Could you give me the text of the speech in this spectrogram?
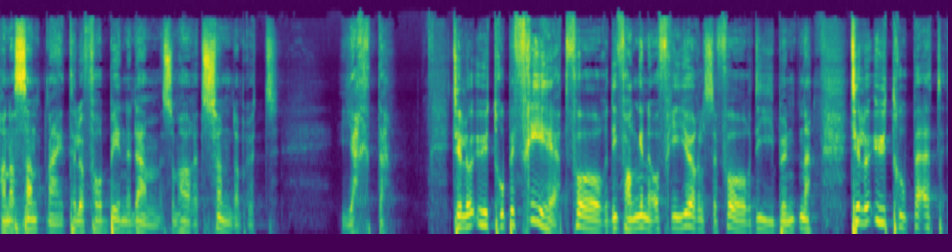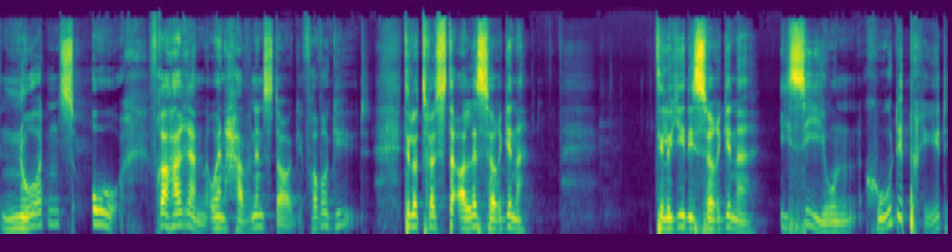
Han har sendt meg til å forbinde dem som har et sønderbrutt hjerte. Til å utrope frihet for de fangene og frigjørelse for de bundne. Til å utrope et nådens år fra Herren og en hevnens dag fra vår Gud. Til å trøste alle sørgende til å gi de sørgende i Sion hodepryd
